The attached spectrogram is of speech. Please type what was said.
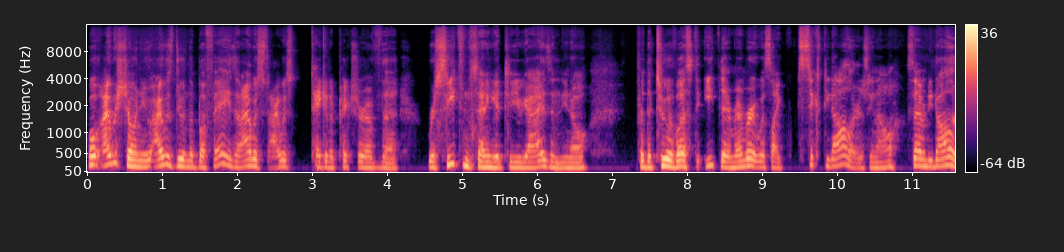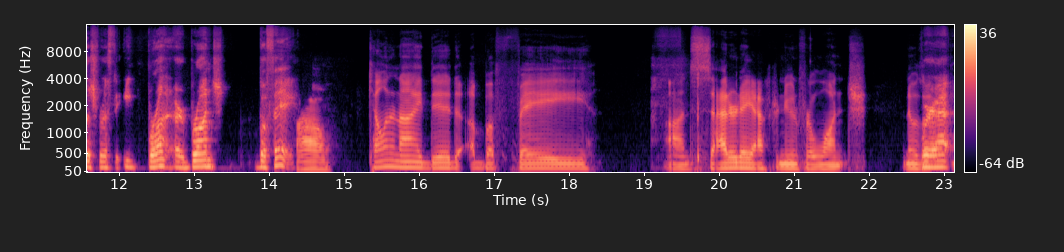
Well, I was showing you. I was doing the buffets, and I was I was taking a picture of the receipts and sending it to you guys, and you know, for the two of us to eat there. Remember, it was like sixty dollars. You know, seventy dollars for us to eat brunch or brunch buffet. Wow. Kellen and I did a buffet on Saturday afternoon for lunch. And it was Where like at?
